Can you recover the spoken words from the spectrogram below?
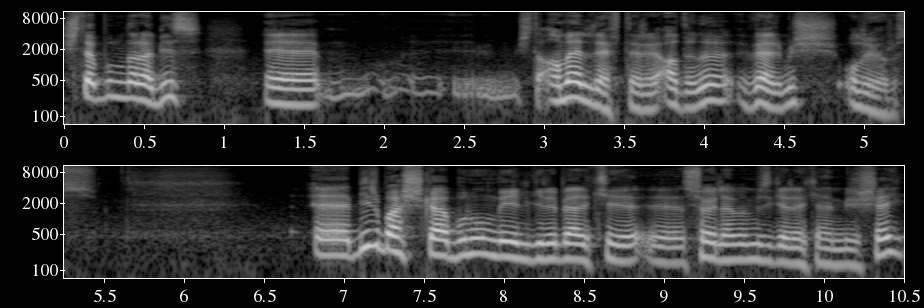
İşte bunlara biz e, işte amel defteri adını vermiş oluyoruz. E, bir başka bununla ilgili belki e, söylememiz gereken bir şey,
